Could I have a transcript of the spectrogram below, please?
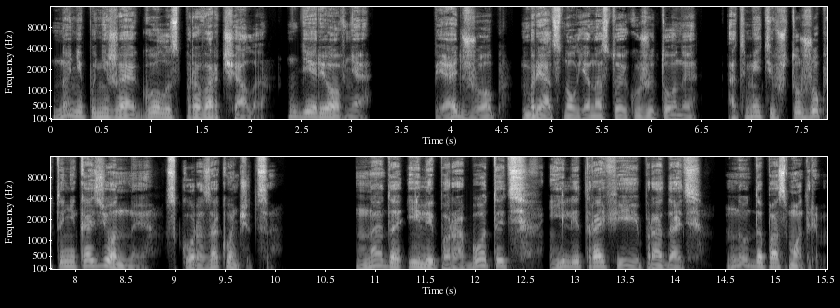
но, не понижая голос, проворчала. «Деревня». «Пять жоп», — бряцнул я на стойку жетоны, отметив, что жопы-то не казенные, скоро закончатся. Надо или поработать, или трофеи продать. Ну да посмотрим.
